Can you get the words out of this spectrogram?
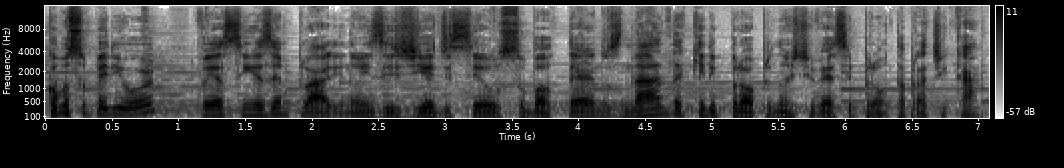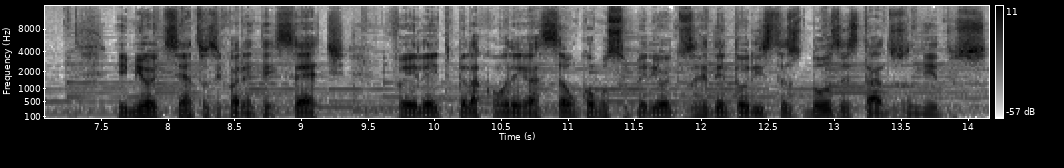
Como superior, foi assim exemplar e não exigia de seus subalternos nada que ele próprio não estivesse pronto a praticar. Em 1847, foi eleito pela congregação como superior dos redentoristas nos Estados Unidos.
